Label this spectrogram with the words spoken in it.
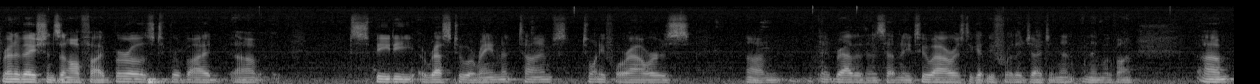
renovations in all five boroughs to provide um, speedy arrest to arraignment times, 24 hours um, rather than 72 hours to get before the judge and then, and then move on. Um,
